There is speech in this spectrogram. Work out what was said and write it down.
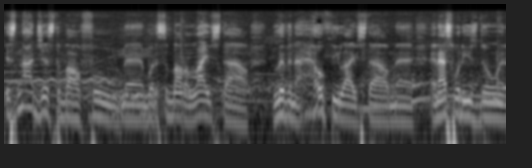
it's not just about food, man, but it's about a lifestyle, living a healthy lifestyle, man. And that's what he's doing.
